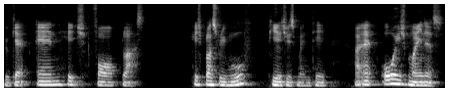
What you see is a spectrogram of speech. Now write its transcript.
You get NH4 plus. H plus remove, pH is maintained. I add OH minus.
